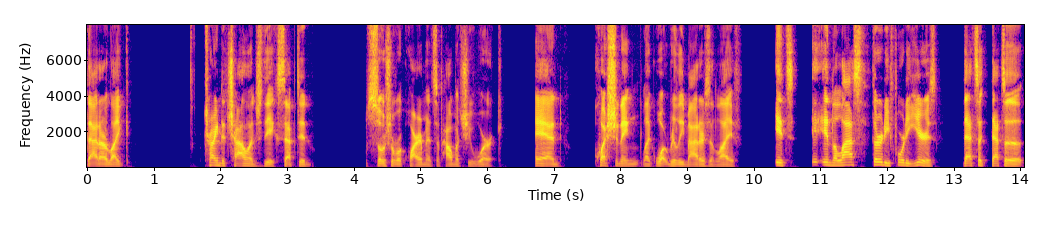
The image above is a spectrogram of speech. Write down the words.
that are like trying to challenge the accepted social requirements of how much you work and questioning like what really matters in life. It's in the last 30 40 years that's a that's a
